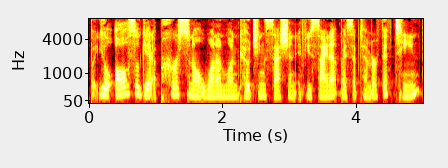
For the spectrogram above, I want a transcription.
but you'll also get a personal one on one coaching session if you sign up by September 15th.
